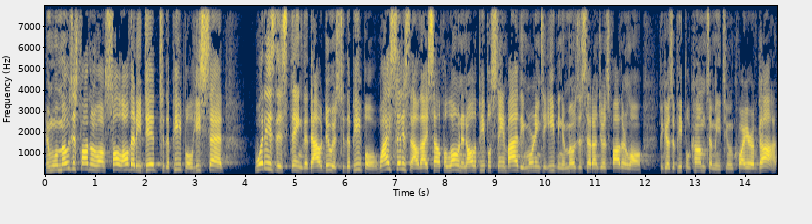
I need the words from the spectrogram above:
And when Moses' father in law saw all that he did to the people, he said, what is this thing that thou doest to the people? Why sittest thou thyself alone, and all the people stand by thee morning to evening? And Moses said unto his father in law, Because the people come to me to inquire of God.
